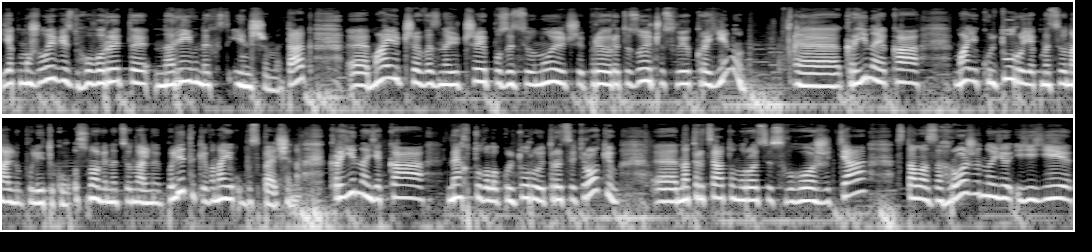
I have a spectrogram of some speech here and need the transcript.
як можливість говорити на рівних з іншими, так е, маючи, визнаючи, позиціонуючи, пріоритизуючи свою країну. Е, країна, яка має культуру як національну політику в основі національної політики, вона є убезпечена. Країна, яка нехтувала культурою 30 років, е, на 30-му році свого життя стала загроженою, і її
